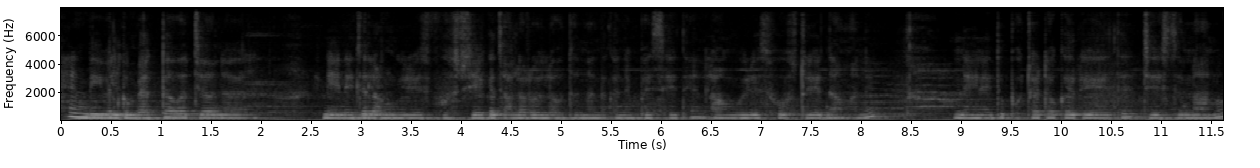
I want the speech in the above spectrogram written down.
హాయ్ అండి welcome back to our channel. నేనైతే లాంగ్ వీడియోస్ పోస్ట్ చేయక చాలా రోజులు అవుతుంది అందుకని చెప్పేసి అయితే లాంగ్ వీడియోస్ పోస్ట్ చేద్దామని నేనైతే పొటాటో కర్రీ అయితే చేస్తున్నాను.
